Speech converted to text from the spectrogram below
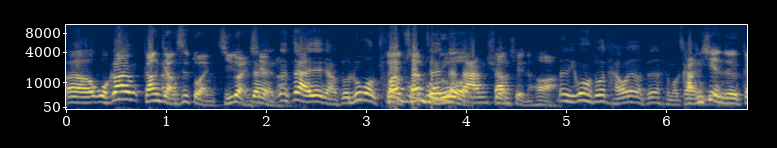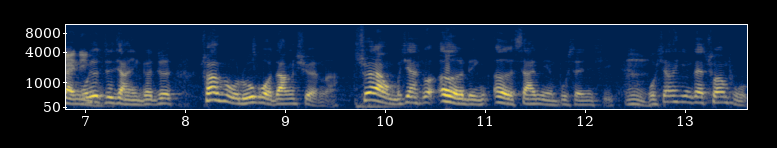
呃，我刚刚刚讲是短极短线，那再来再讲说，如果川普真的当选当选的话，那你跟我说台湾有真的什么长线这个概念？我就只讲一个，就是川普如果当选了，虽然我们现在说二零二三年不升息，嗯，我相信在川普。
